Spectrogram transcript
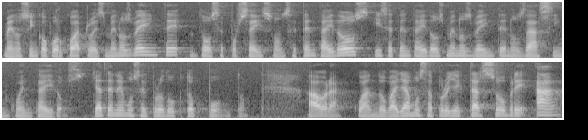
Menos 5 por 4 es menos 20, 12 por 6 son 72 y 72 menos 20 nos da 52. Ya tenemos el producto punto. Ahora, cuando vayamos a proyectar sobre A,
